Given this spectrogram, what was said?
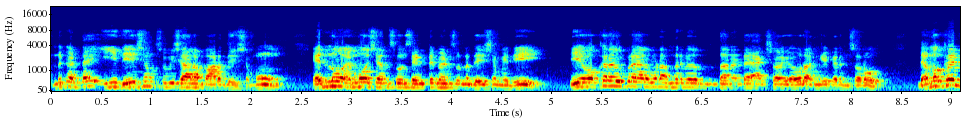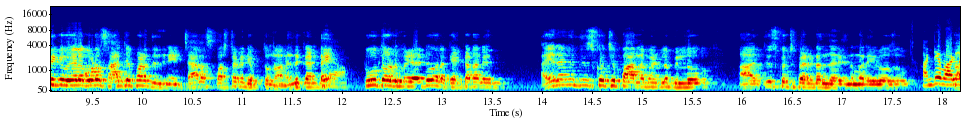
ఎందుకంటే ఈ దేశం సువిశాల భారతదేశము. ఎన్నో ఎమోషన్స్ సెంటిమెంట్స్ ఉన్న దేశం ఇది. ఏ ఒక్కరి అభిప్రాయాలు కూడా అందరి మీద ఉంటుందంటే యాక్చువల్గా ఎవరు అంగీకరించరు. డెమోక్రటిక్ వేలో కూడా సాధ్యపడదు ఇది. నేను చాలా స్పష్టంగా చెప్తున్నాను. ఎందుకంటే. టూ థర్డ్ మెజారిటీ వాళ్ళకి ఎక్కడా లేదు. అయినా తీసుకొచ్చి పార్లమెంట్లో బిల్లు తీసుకొచ్చి పెట్టడం జరిగింది మరి ఈ రోజు అంటే వాళ్ళ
